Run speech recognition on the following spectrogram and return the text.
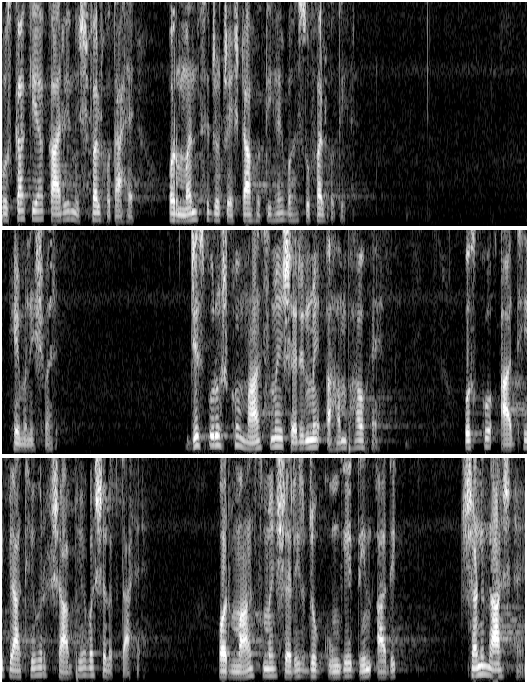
उसका किया कार्य निष्फल होता है और मन से जो चेष्टा होती है, वह सुफल होती है। हे मनीश्वर, जिस पुरुष को मांसमय शरीर में अहम भाव है, उसको आधी व्याधि और शाभ्य अवश्य लगता है और मांसमय शरीर जो गूँगे दिन आदि क्षण नाश है,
